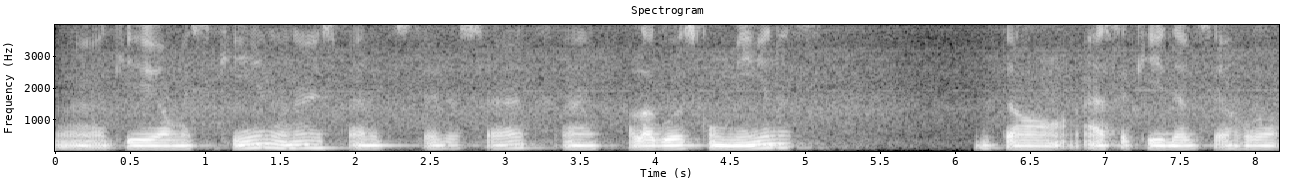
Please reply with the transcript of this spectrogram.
É, aqui é uma esquina, né? Espero que esteja certo. É, Alagoas com Minas. Então, essa aqui deve ser a rua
